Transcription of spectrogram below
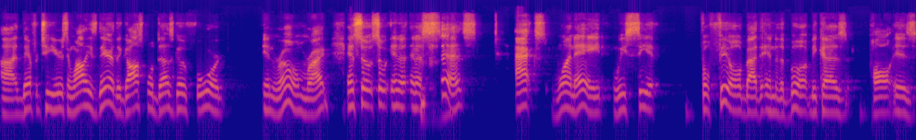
uh, there for two years. And while he's there the gospel does go forward in rome right? And so so in a, in a mm-hmm. sense acts 1 8 we see it fulfilled by the end of the book because paul is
